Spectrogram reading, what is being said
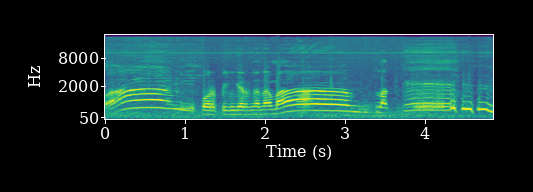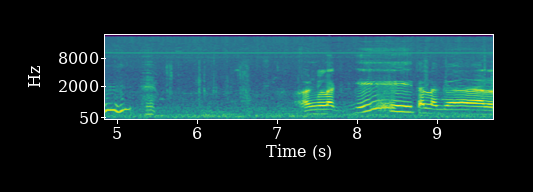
Ay, four finger na naman. Laki. Ang laki talaga na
